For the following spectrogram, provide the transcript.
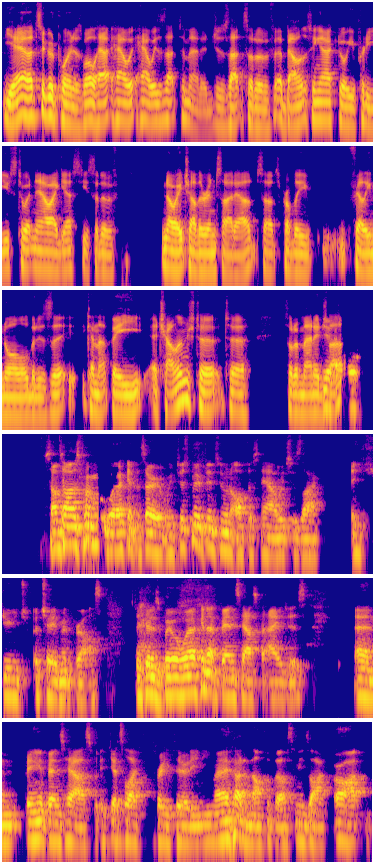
Yeah, that's a good point as well. How how how is that to manage? Is that sort of a balancing act, or you're pretty used to it now? I guess you sort of know each other inside out, so it's probably fairly normal. But is it can that be a challenge to to sort of manage yeah. that? Sometimes when we're working, so we've just moved into an office now, which is like a huge achievement for us because we were working at Ben's house for ages and being at Ben's house, it gets to like 3.30 and he may have had enough of us. And he's like, all right,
